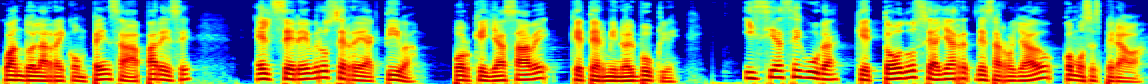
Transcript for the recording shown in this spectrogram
cuando la recompensa aparece, el cerebro se reactiva porque ya sabe que terminó el bucle y se asegura que todo se haya desarrollado como se esperaba.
